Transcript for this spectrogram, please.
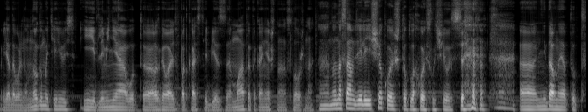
я довольно много матерюсь, и для меня вот э, разговаривать в подкасте без мата, это, конечно, сложно. Э, но на самом деле еще кое-что плохое случилось. Э, недавно я тут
